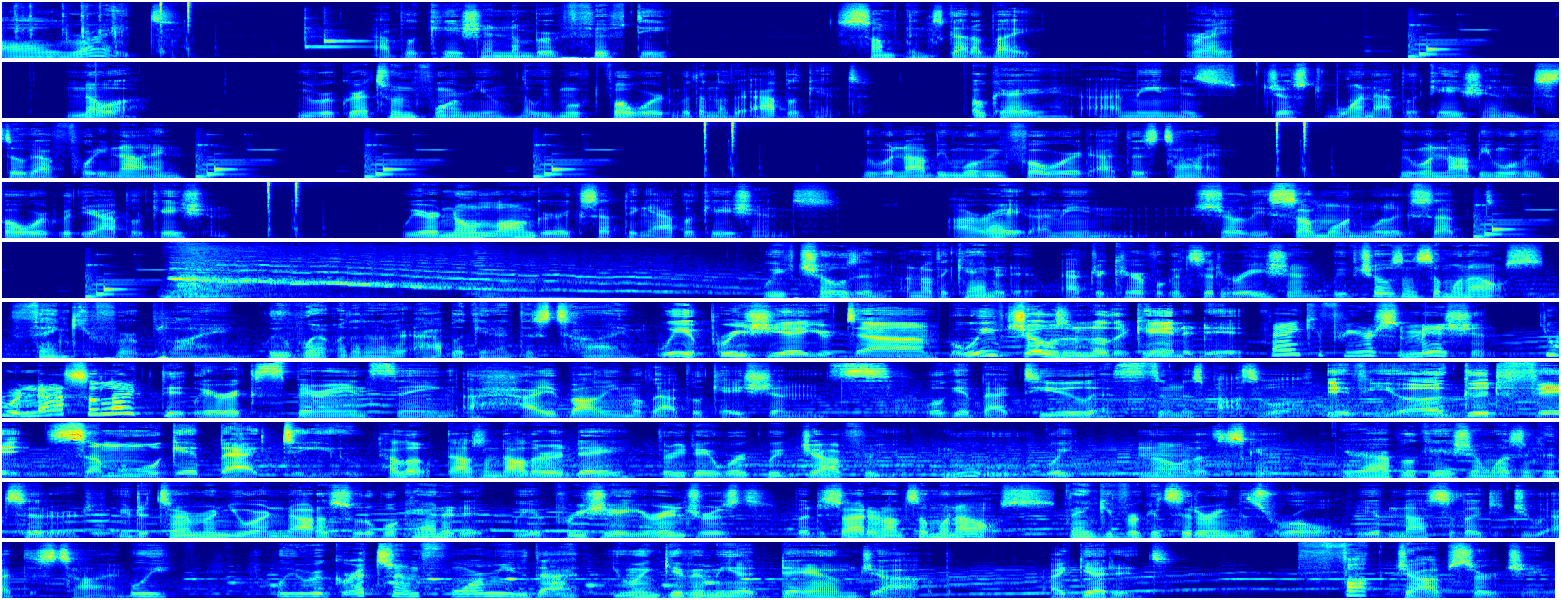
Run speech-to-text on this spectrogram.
All right. Application number 50. Something's got a bite, right? Noah, we regret to inform you that we moved forward with another applicant. Okay, I mean, it's just one application, still got 49. We will not be moving forward at this time. We will not be moving forward with your application. We are no longer accepting applications. Alright, I mean, surely someone will accept. We've chosen another candidate. After careful consideration, we've chosen someone else. Thank you for applying. We went with another applicant at this time. We appreciate your time, but we've chosen another candidate. Thank you for your submission. You were not selected. We're experiencing a high volume of applications. We'll get back to you as soon as possible. If you're a good fit, someone will get back to you. Hello, $1,000 a day, three day work week job for you. Ooh, wait, no, that's a scam. Your application wasn't considered. You determined you are not a suitable candidate. We appreciate your interest, but decided on someone else. Thank you for considering this role. We have not selected you at this time. We we regret to inform you that you ain't giving me a damn job. I get it. Fuck job searching.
